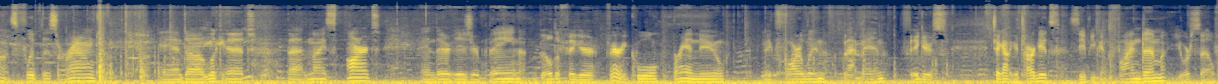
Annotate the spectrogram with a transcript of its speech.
Let's flip this around and uh, look at that nice art. And there is your Bane Build-A-Figure. Very cool, brand new McFarlane Batman figures. Check out your targets, see if you can find them yourself.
